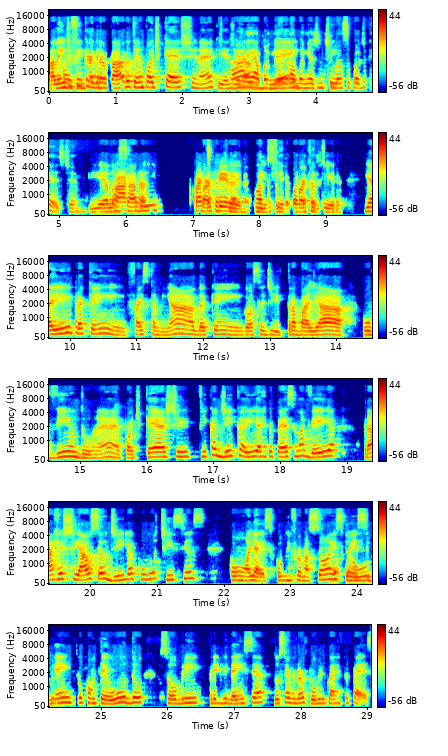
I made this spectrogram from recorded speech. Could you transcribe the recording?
Além de ficar gente... gravado, tem um podcast, né? Que é gerado ah, é, amanhã, amanhã a gente lança o podcast. É. E é lançado aí quarta-feira. Quarta-feira, quarta-feira. E aí, para quem faz caminhada, quem gosta de trabalhar ouvindo, né, podcast, fica a dica aí, RPPS na veia, para rechear o seu dia com notícias, com, aliás, com informações, conteúdo. conhecimento, conteúdo sobre previdência do servidor público RPPS.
